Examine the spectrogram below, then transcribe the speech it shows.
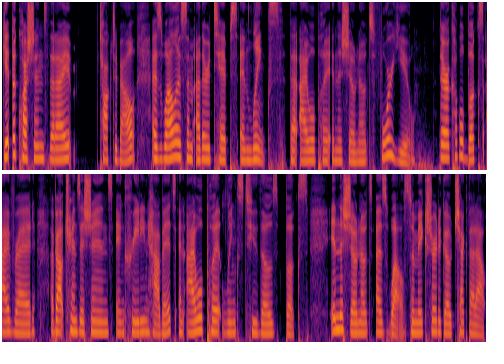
get the questions that I talked about, as well as some other tips and links that I will put in the show notes for you. There are a couple books I've read about transitions and creating habits, and I will put links to those books in the show notes as well. So make sure to go check that out.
